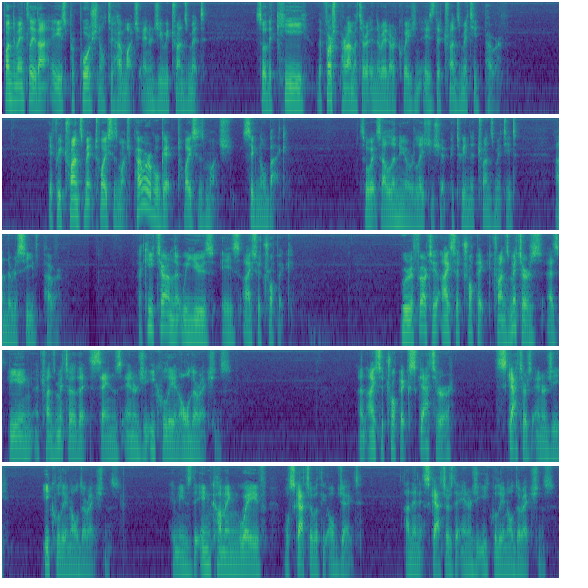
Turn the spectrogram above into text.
Fundamentally, that is proportional to how much energy we transmit. So the key, the first parameter in the radar equation is the transmitted power. If we transmit twice as much power, we'll get twice as much signal back. So it's a linear relationship between the transmitted and the received power. A key term that we use is isotropic. We refer to isotropic transmitters as being a transmitter that sends energy equally in all directions. An isotropic scatterer scatters energy equally in all directions. It means the incoming wave will scatter with the object and then it scatters the energy equally in all directions.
